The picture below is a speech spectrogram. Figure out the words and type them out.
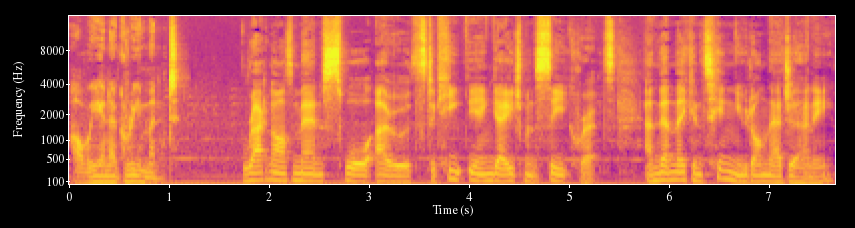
Are we in agreement? Ragnar's men swore oaths to keep the engagement secret, and then they continued on their journey.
